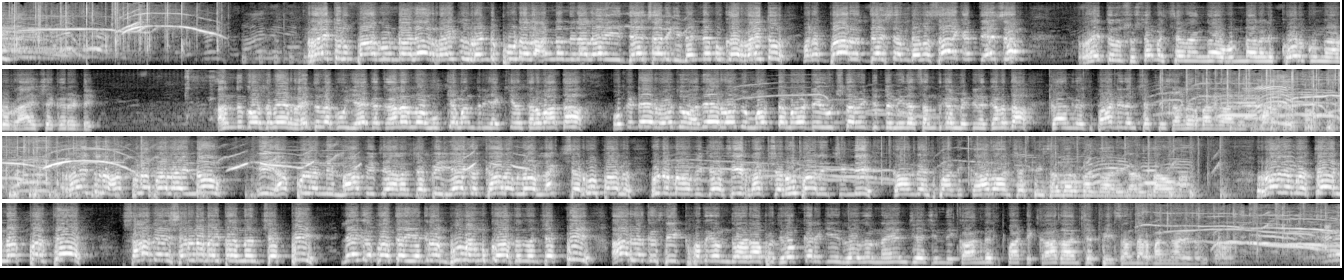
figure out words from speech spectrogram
రైతులు బాగుండాలి రైతు రెండు పూటలు అన్నం తినాలి. ఈ దేశానికి వెన్నెముక రైతు మన భారతదేశం వ్యవసాయక దేశం. రైతులు సుసమస్యంగా ఉండాలని కోరుకున్నాడు రాజశేఖర రెడ్డి. అందుకోసమే రైతులకు ఏకకాలంలో ముఖ్యమంత్రి ఎక్కిన తర్వాత ఒకటే రోజు అదే రోజు మొట్టమొదటి ఉచిత విద్యుత్ మీద సంతకం పెట్టిన ఘనత కాంగ్రెస్ పార్టీదని చెప్పి సందర్భంగా రైతులు అప్పుల పాలైండు ఈ అప్పులన్నీ మాఫీ చేయాలని చెప్పి ఏకకాలంలో లక్ష రూపాయలు రుణమాఫీ చేసి లక్ష రూపాయలు ఇచ్చింది కాంగ్రెస్ పార్టీ కాదా అని చెప్పి సందర్భంగా నేను అడుగుతా ఉన్నా. రోగం వస్తే నొప్పి వస్తే సాదే శరణమైతుందని చెప్పి లేకపోతే ఎకరం భూమి అమ్ముకోవాల్సిందని చెప్పి ఆరోగ్యశ్రీ పథకం ద్వారా ప్రతి ఒక్కరికి రోగం నయం చేసింది. కాంగ్రెస్ పార్టీ కాదా అని చెప్పి సందర్భంగా నేను అడుగుతా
